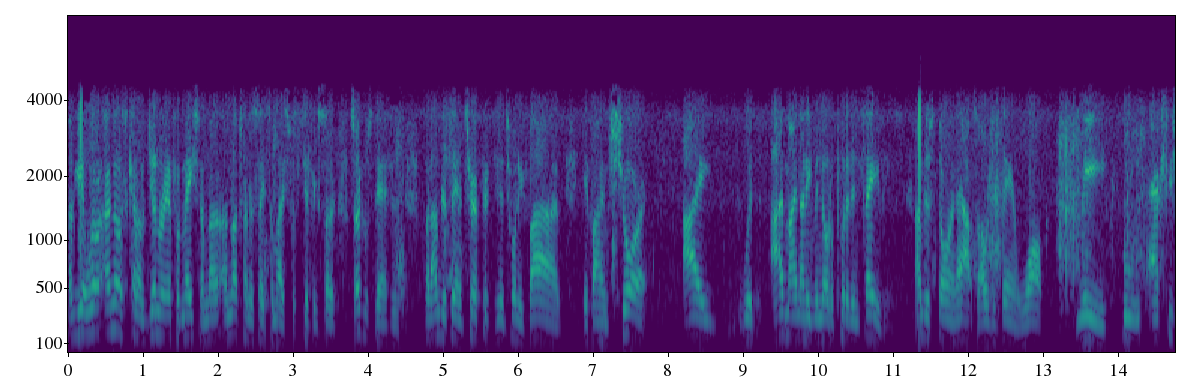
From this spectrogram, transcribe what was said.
again, well, I know it's kind of general information. I'm not I'm not trying to say somebody's specific cir- circumstances, but I'm just saying turn 50 to 25. If I'm short, I would I might not even know to put it in savings. I'm just throwing it out. So I was just saying, walk me, who's actually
